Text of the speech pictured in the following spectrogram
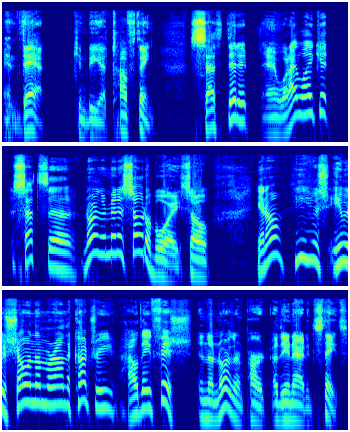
and that can be a tough thing. Seth did it, and what I like it, Seth's a northern Minnesota boy, so you know he was he was showing them around the country how they fish in the northern part of the United States.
